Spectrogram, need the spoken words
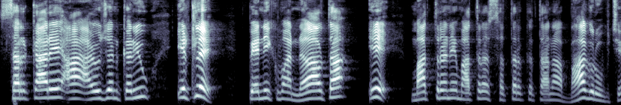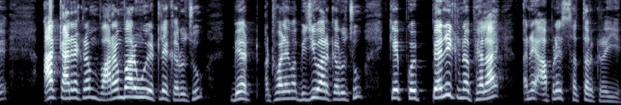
સરકારે આ આયોજન કર્યું એટલે પેનિકમાં ન આવતા એ માત્ર ને માત્ર સતર્કતાના ભાગરૂપ છે. આ કાર્યક્રમ વારંવાર હું એટલે કરું છું, બે અઠવાડિયામાં બીજી વાર કરું છું કે કોઈ પેનિક ન ફેલાય અને આપણે સતર્ક રહીએ.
